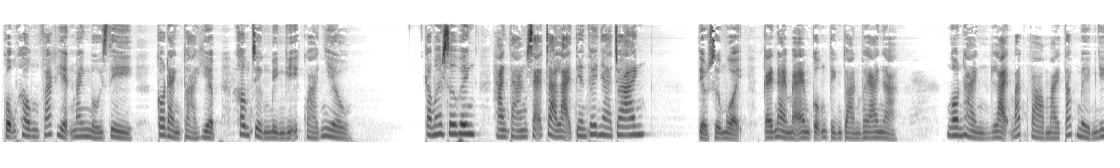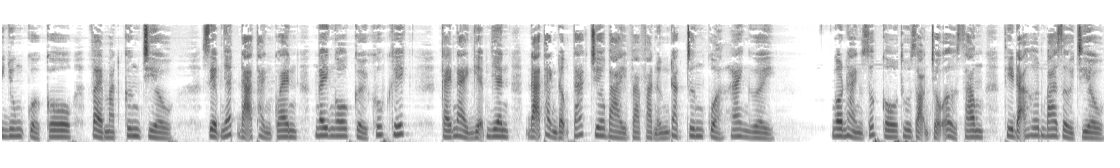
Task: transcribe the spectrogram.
cũng không phát hiện manh mối gì. Cô đành thỏa hiệp, không chừng mình nghĩ quá nhiều. Cảm ơn sư huynh, hàng tháng sẽ trả lại tiền thuê nhà cho anh. Tiểu sư muội, cái này mà em cũng tính toán với anh à? Ngôn hành lại bắt vào mái tóc mềm như nhung của cô, vẻ mặt cưng chiều. Diệp Nhất đã thành quen, ngây ngô cười khúc khích. Cái này nghiệm nhiên đã thành động tác chiêu bài và phản ứng đặc trưng của hai người. Ngôn hành giúp cô thu dọn chỗ ở xong thì đã hơn 3 giờ chiều,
